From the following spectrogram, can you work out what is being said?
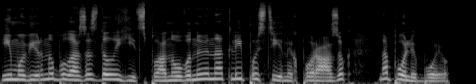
і ймовірно була заздалегідь спланованою на тлі постійних поразок на полі бою.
